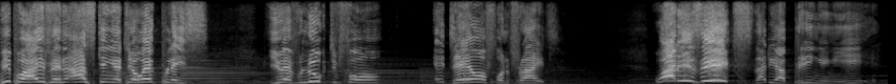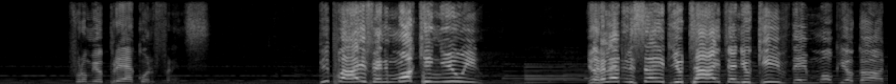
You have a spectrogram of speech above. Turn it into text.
People are even asking at your workplace, you have looked for a day off on Friday. What is it that you are bringing here from your prayer conference? People are even mocking you. Your relatives said you tithe and you give, they mock your God.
